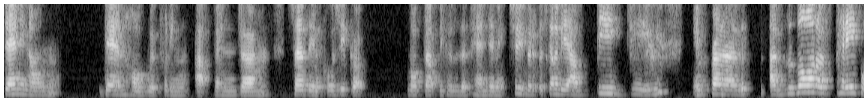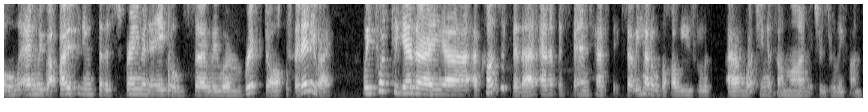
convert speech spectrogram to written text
Dandenong Dan Hog were putting up, and um, sadly, of course, it got locked up because of the pandemic too. But it was going to be our big gig in front of a lot of people, and we were opening for the Screaming Eagles, so we were ripped off. But anyway. We put together a, uh, a concert for that, and it was fantastic. So we had all the hoggies look, uh, watching us online, which was really fun.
